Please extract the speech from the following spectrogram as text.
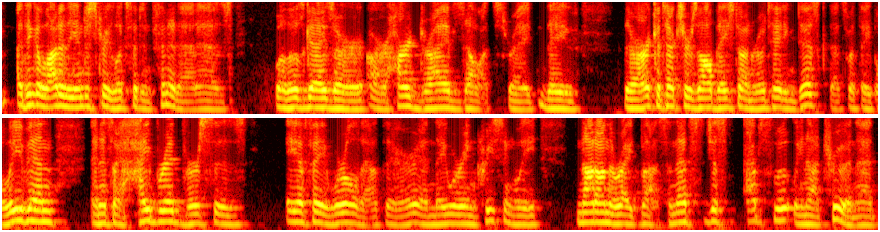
I think a lot of the industry looks at Infinidat as, well, those guys are, are hard drive zealots, right? They've, their architecture is all based on rotating disk. That's what they believe in. And it's a hybrid versus AFA world out there. And they were increasingly not on the right bus. And that's just absolutely not true. And that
